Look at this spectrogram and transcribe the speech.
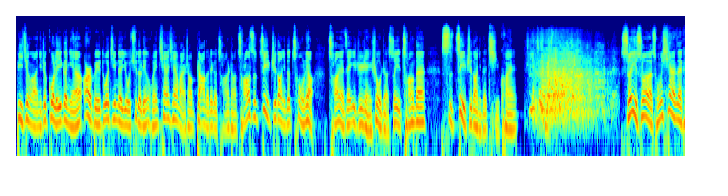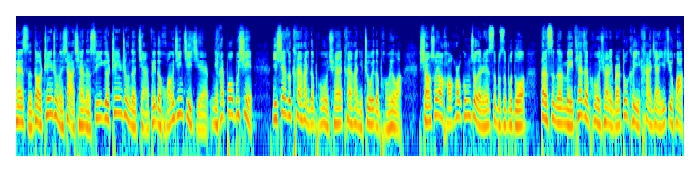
毕竟啊，你这过了一个年，二百多斤的有趣的灵魂，天天晚上扒的这个床上，床是最知道你的重量，床也在一直忍受着，所以床单是最知道你的体宽。所以说啊，从现在开始到真正的夏天呢，是一个真正的减肥的黄金季节。你还包不信？你现在就看一下你的朋友圈，看一下你周围的朋友啊，想说要好好工作的人是不是不多？但是呢，每天在朋友圈里边都可以看见一句话：“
